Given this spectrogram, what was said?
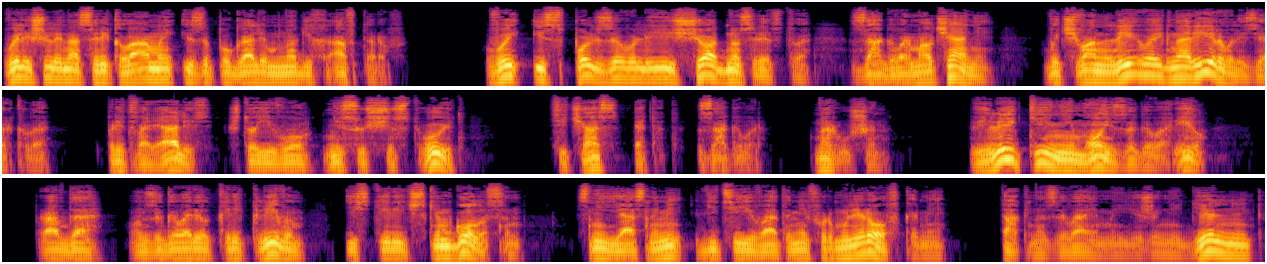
Вы лишили нас рекламы и запугали многих авторов. Вы использовали еще одно средство — заговор молчания. Вы чванливо игнорировали зеркало, притворялись, что его не существует. Сейчас этот заговор нарушен. Великий немой заговорил. Правда, он заговорил крикливым, истерическим голосом, с неясными витиеватыми формулировками. Так называемый еженедельник,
